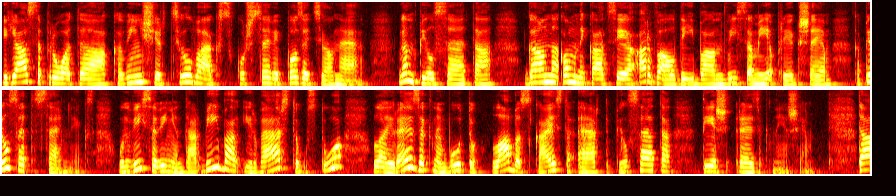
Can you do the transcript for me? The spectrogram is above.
Ir jāsaprot, ka viņš ir cilvēks, kurš sevi pozicionē gan pilsētā, gan komunikācijā ar valdībām, visam iepriekšējam, ka pilsētas saimnieks. Un visa viņa darbība ir vērsta uz to, lai Rēzekne būtu laba, skaista, ērta pilsēta tieši rēzekniešiem. Tā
